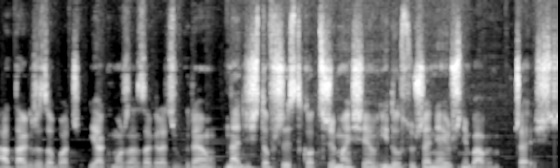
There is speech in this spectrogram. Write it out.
a także zobacz jak można zagrać w grę. Na dziś to wszystko, trzymaj się i do usłyszenia już niebawem. Cześć!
